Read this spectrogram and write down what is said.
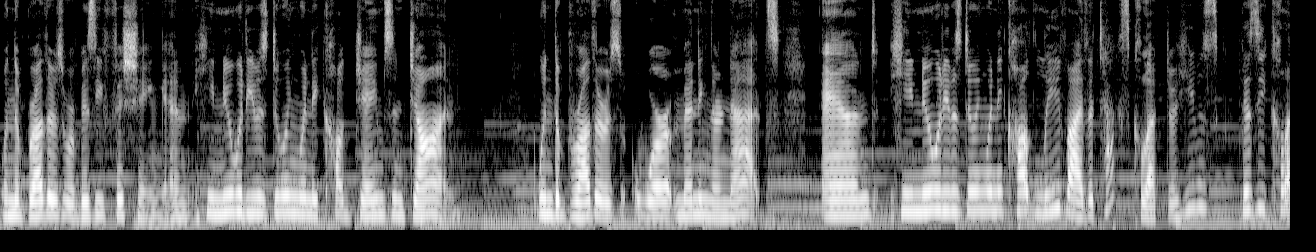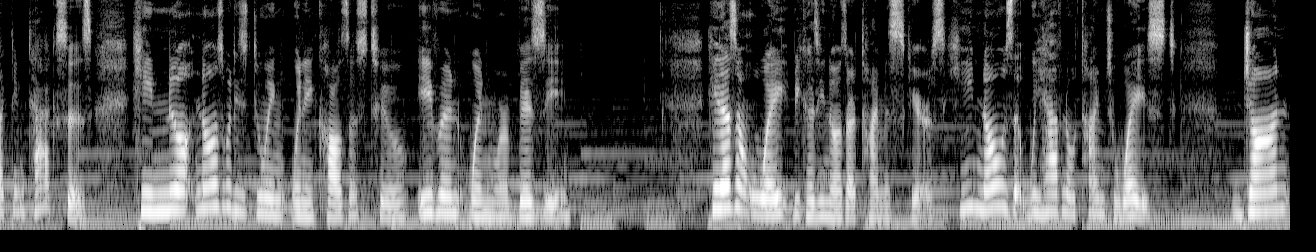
when the brothers were busy fishing, and He knew what He was doing when He called James and John, when the brothers were mending their nets. And He knew what He was doing when He called Levi, the tax collector. He was busy collecting taxes. He know, knows what He's doing when He calls us to, even when we're busy. He doesn't wait because He knows our time is scarce. He knows that we have no time to waste. John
